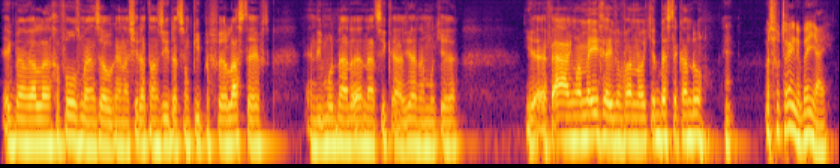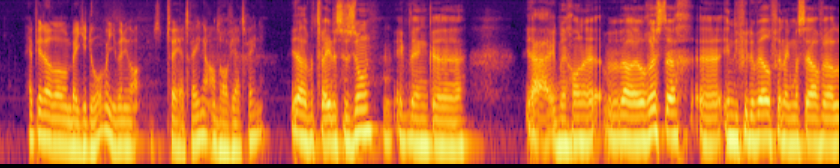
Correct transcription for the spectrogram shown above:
ik ben wel een gevoelsmens ook. En als je dat dan ziet, dat zo'n keeper veel last heeft... en die moet naar, de, naar het ziekenhuis, ja, dan moet je je ervaring maar meegeven van wat je het beste kan doen. Ja. Wat voor trainer ben jij? Heb je dat al een beetje door? Want je bent nu al twee jaar trainer, anderhalf jaar trainer. Ja, dat is mijn tweede seizoen. Ja. Ik denk, uh, ja, ik ben gewoon uh, wel heel rustig. Uh, individueel vind ik mezelf wel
